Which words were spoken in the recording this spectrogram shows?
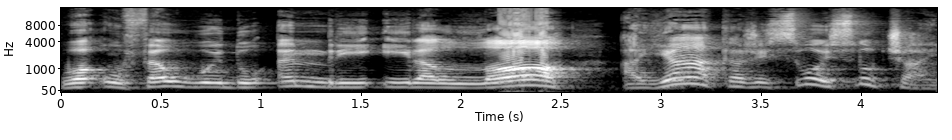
wa ufawwidu amri ila Allah. A ja, kaže, svoj slučaj,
